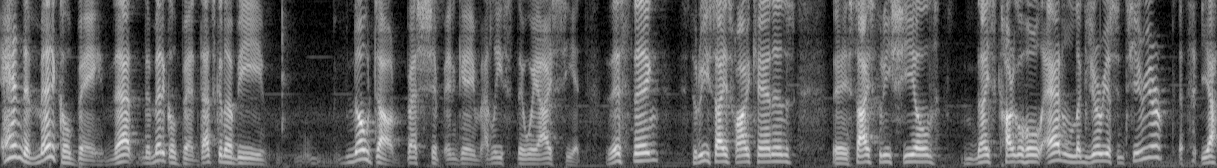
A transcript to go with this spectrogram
and the medical bay, that the medical bed, that's gonna be no doubt best ship in game, at least the way I see it. This thing, three size five cannons, a size three shield nice cargo hold and luxurious interior, yeah,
